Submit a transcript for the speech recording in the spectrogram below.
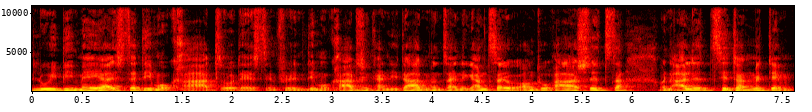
Louis B. Mayer ist der Demokrat, so der ist für den demokratischen Kandidaten und seine ganze Entourage sitzt da und alle zittern mit dem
